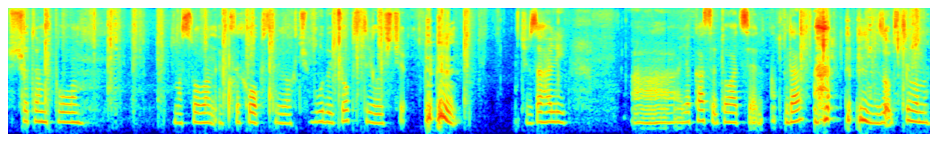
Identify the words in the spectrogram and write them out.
що там по масованих цих обстрілах. Чи будуть обстріли ще? Чи взагалі а, яка ситуація да? з обстрілами?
